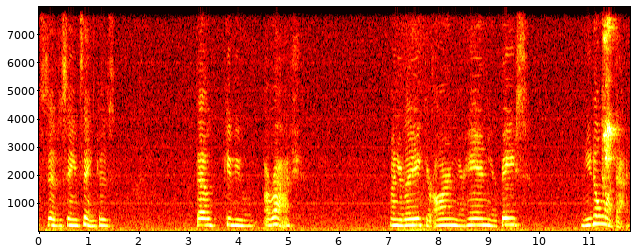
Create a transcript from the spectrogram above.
instead of the same thing because that'll give you a rash on your leg, your arm, your hand, your face. And you don't want that.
